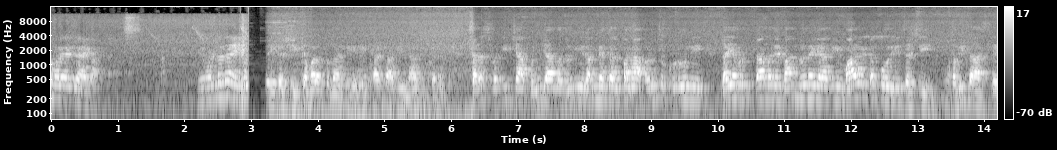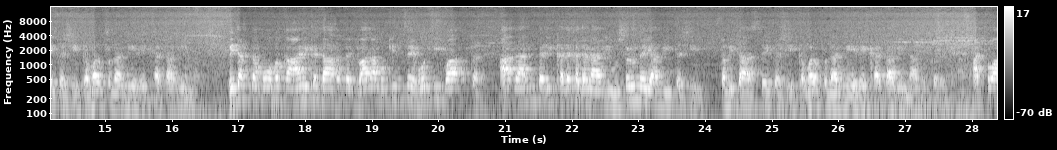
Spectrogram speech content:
मर्यादित आहे का? मी म्हटलं नाही. कशी कमळ फुलांनी रेखाटावी नाजुकन. सरस्वतीच्या पुंजामधून रम्य कल्पना हळूच खुडूनी लय वृत्तामध्ये बांधून यावी माळ टपोरी जशी. कविता असते कशी कमळ फुलांनी रेखाटावी विदग्ध मोहक आणिक दाहक ज्वालामुखींचे होती वाहक आग अंतरी खदखदणारी उसळून यावी तशी. कविता असते कशी कमळ फुलांनी रेखाटावी नाजुकर अथवा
